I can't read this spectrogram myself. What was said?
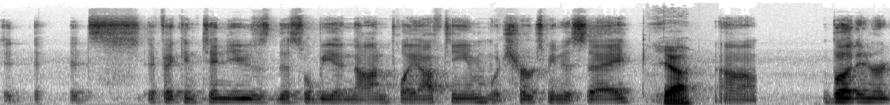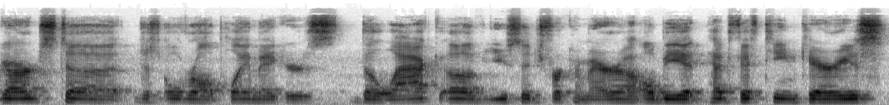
it, it- it's if it continues, this will be a non-playoff team, which hurts me to say. Yeah. But in regards to just overall playmakers, the lack of usage for Kamara, albeit had 15 carries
